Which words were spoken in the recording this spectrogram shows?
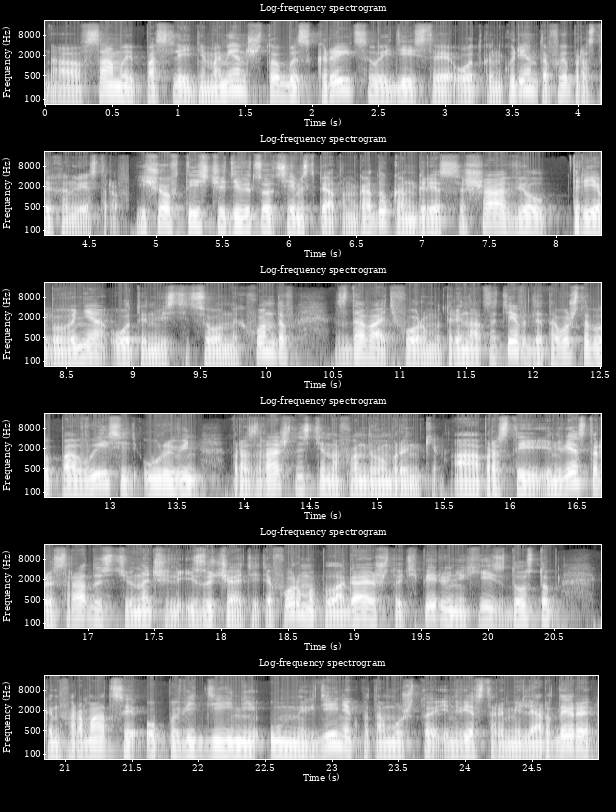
а, в самый последний момент, чтобы скрыть свои действия от конкурентов и простых инвесторов. Еще в 1975 году Конгресс США ввел требования от инвестиционных фондов сдавать форму 13F для того, чтобы повысить уровень прозрачности на фондовом рынке. А простые инвесторы с радостью начали изучать эти формы, полагая, что теперь у них есть доступ к информации о поведении умных денег, потому что инвесторы-миллиардеры,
